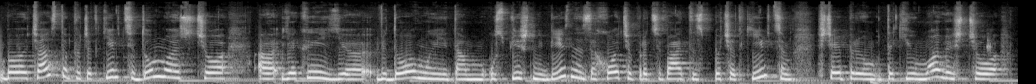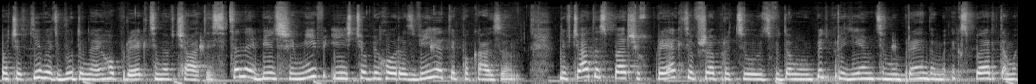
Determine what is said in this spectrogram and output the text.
Бо часто початківці думають, що а, який відомий будь-який там успішний бізнес захоче працювати з початківцем ще й при такій умові, що початківець буде на його проєкті навчатись. Це найбільший міф, і щоб його розвіяти, показую. Дівчата з перших проєктів вже працюють з відомими підприємцями, брендами, експертами.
